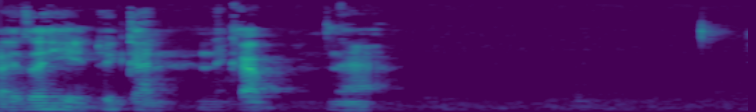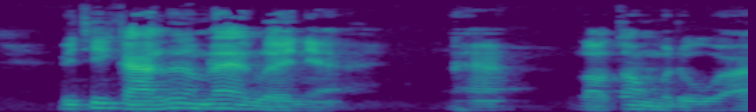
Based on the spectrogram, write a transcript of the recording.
ลาย ๆ สาเหตุด้วยกันนะครับนะวิธีการเริ่มแรกเลยเนี่ยนะฮะเราต้องมาดูว่า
